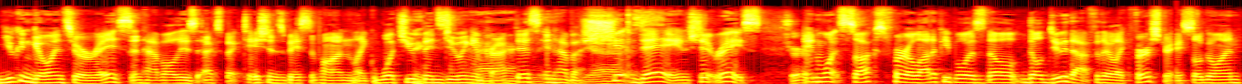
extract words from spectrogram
you can go into a race and have all these expectations based upon like what you've been doing in practice and have a Exactly. shit day and shit race. Sure. And what sucks for a lot of people is they'll they'll do that for their like first race. They'll go in,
